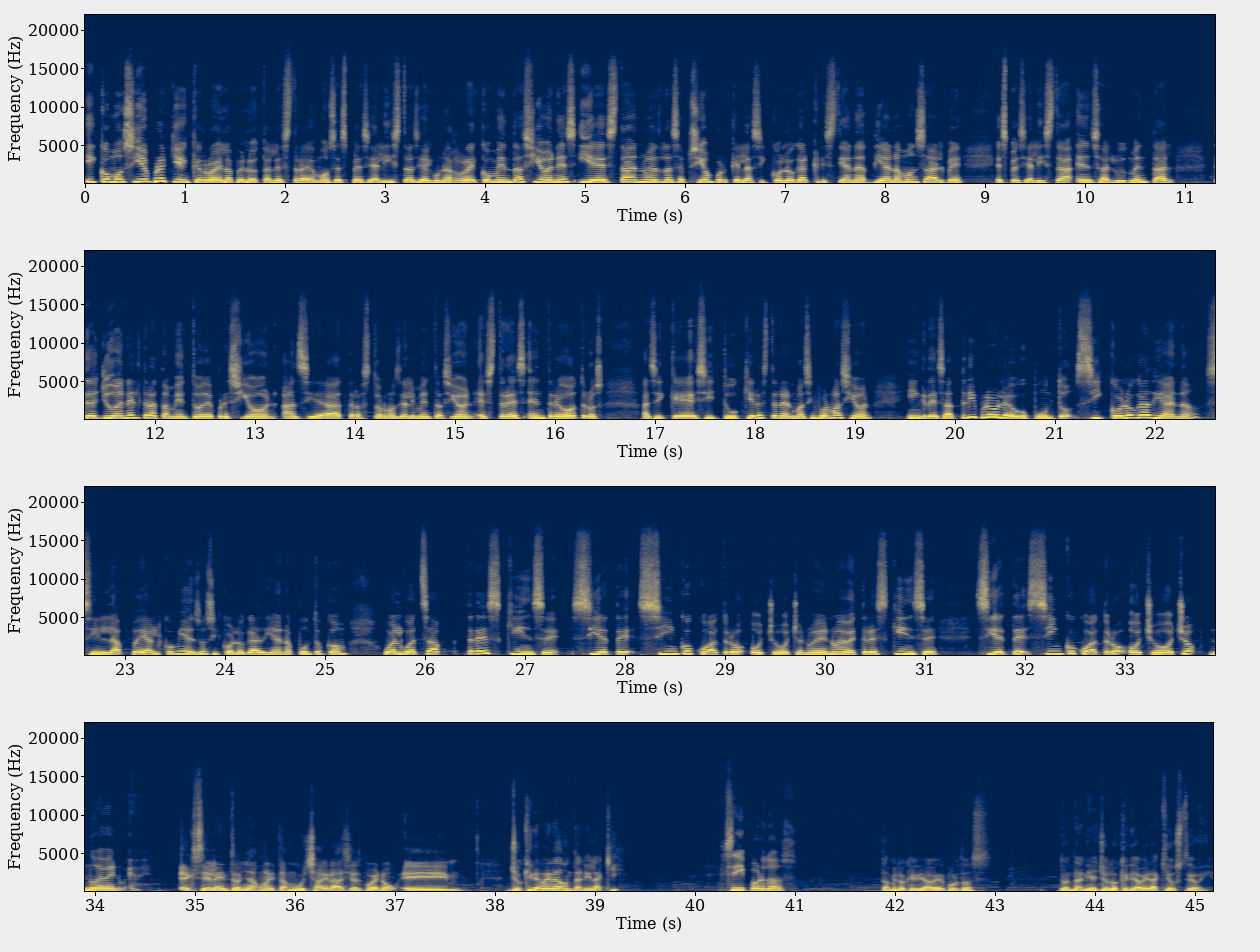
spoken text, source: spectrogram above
Y como siempre aquí en Que Ruede la Pelota les traemos especialistas y algunas recomendaciones y esta no es la excepción porque la psicóloga cristiana Diana Monsalve, especialista en salud mental, te ayuda en el tratamiento de depresión, ansiedad, trastornos de alimentación, estrés, entre otros. Así que si tú quieres tener más información, ingresa a www.psicologadiana, sin la P al comienzo, psicologadiana.com o al WhatsApp 315-754-8899. 315-754-8899. Excelente, doña Juanita, muchas gracias. Bueno, eh, yo quería ver a don Daniel aquí. Sí, por dos. ¿También lo quería ver por dos? Don Daniel, yo lo quería ver aquí a usted hoy.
